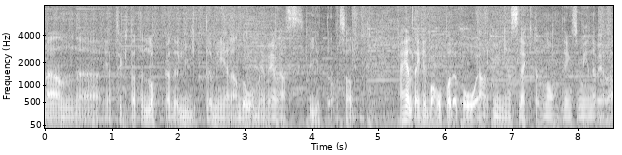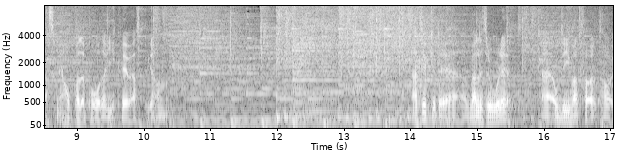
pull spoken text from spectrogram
men eh, jag tyckte att det lockade lite mer ändå med VVS-biten. Så att jag helt enkelt bara hoppade på. Jag har ingen släkt eller någonting som är inne i VVS men jag hoppade på det och gick VVS-programmet. Jag tycker det är väldigt roligt Eh, och driva ett företag.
